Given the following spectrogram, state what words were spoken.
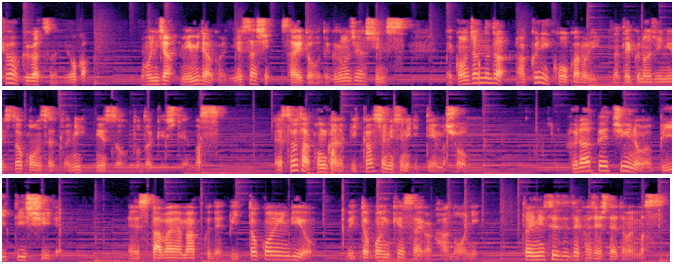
今日は9月の8日。こんにちは。耳でわかるニュース発信、斉藤テクノロジー発信です。このチャンネルでは楽に高カロリーなテクノロジーニュースをコンセプトにニュースをお届けしています。それでは今回のピックアップしたニュースに行ってみましょう。フラペチーノが BTC で、スタバや Mac でビットコイン利用、ビットコイン決済が可能に、というニュースについて解説したいと思います。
